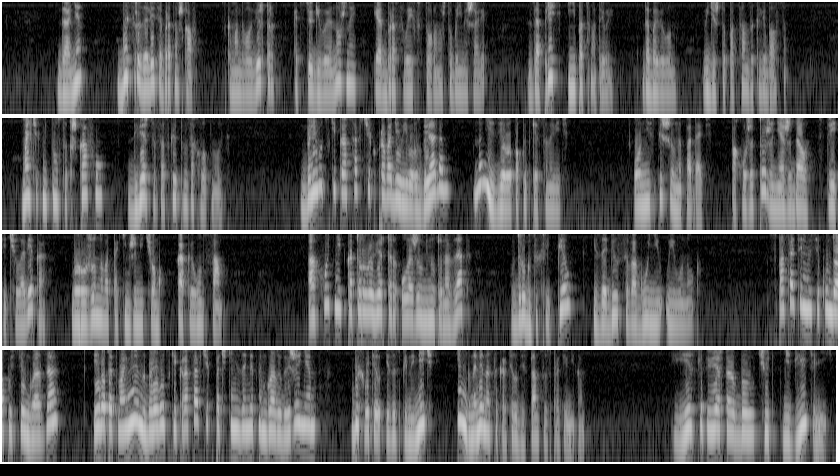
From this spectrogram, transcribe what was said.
«Даня, быстро залезь обратно в шкаф», – скомандовал Вертер, отстегивая ножны и отбрасывая их в сторону, чтобы не мешали. «Запрись и не подсматривай», – добавил он, видя, что пацан заколебался. Мальчик метнулся к шкафу, дверца со скрипом захлопнулась. Болливудский красавчик проводил его взглядом, но не сделал попытки остановить. Он не спешил нападать. Похоже, тоже не ожидал встретить человека, вооруженного таким же мечом, как и он сам. Охотник, которого Вертер уложил минуту назад, вдруг захрипел и забился в агонии у его ног. Спасатель на секунду опустил глаза, и в этот момент болливудский красавчик почти незаметным глазу движением – выхватил из-за спины меч и мгновенно сократил дистанцию с противником. Если бы Вертер был чуть медлительней,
